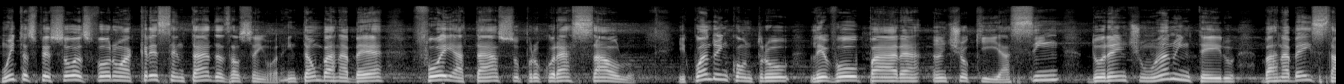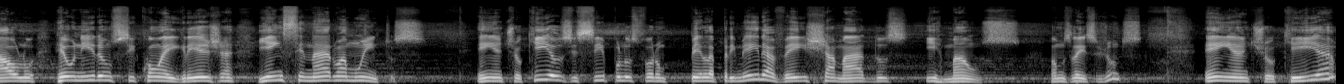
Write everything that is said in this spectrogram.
Muitas pessoas foram acrescentadas ao Senhor. Então Barnabé foi a Tasso procurar Saulo e quando encontrou, levou-o para Antioquia. Assim, durante um ano inteiro, Barnabé e Saulo reuniram-se com a igreja e ensinaram a muitos. Em Antioquia, os discípulos foram pela primeira vez chamados irmãos. Vamos ler isso juntos? Em Antioquia,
